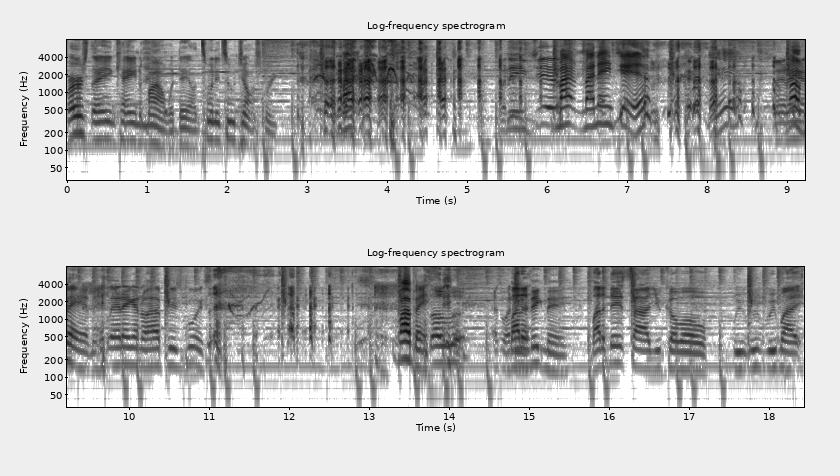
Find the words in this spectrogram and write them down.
first thing came to mind was down 22 Jump Street. My name's Jeff. My my name's Jeff. yeah. Glad My I ain't got- bad, man. Glad I ain't got no high pitched voice. My bad. so look, That's why By the- nickname. by the next time you come on, we, we, we might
